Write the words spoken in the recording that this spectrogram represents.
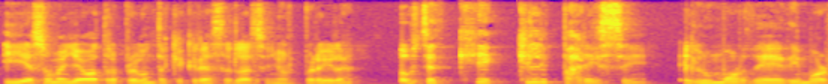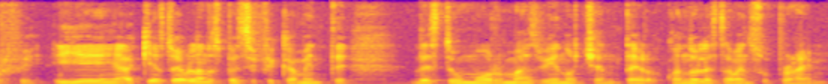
Y eso me lleva a otra pregunta que quería hacerle al señor Pereira. ¿A usted qué, qué le parece el humor de Eddie Murphy? Y eh, aquí estoy hablando específicamente de este humor más bien ochentero, cuando él estaba en su prime.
